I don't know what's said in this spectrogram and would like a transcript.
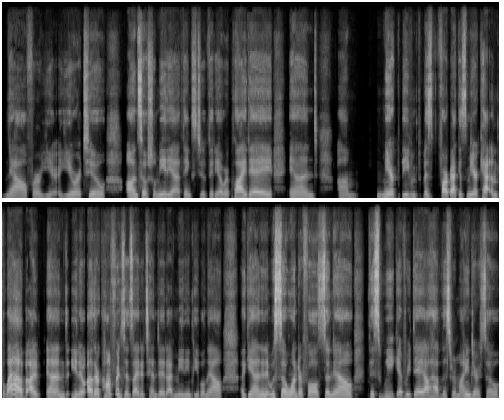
now for a year, a year or two on social media, thanks to Video Reply Day and um, Mere, even as far back as Meerkat and Blab, I and you know other conferences I'd attended. I'm meeting people now again, and it was so wonderful. So now this week, every day, I'll have this reminder. So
